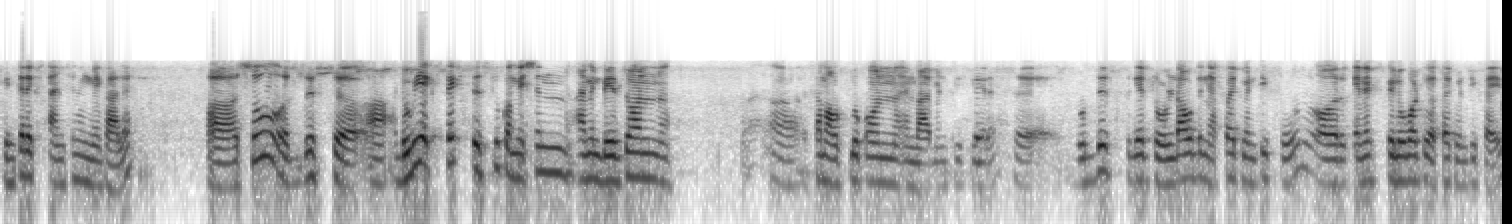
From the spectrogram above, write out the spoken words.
clinker expansion in Meghalaya. Uh, so this, uh, uh, do we expect this to commission, I mean, based on some outlook on environmental clearance, would this get rolled out in FY 2024 or can it spill over to FY 2025?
